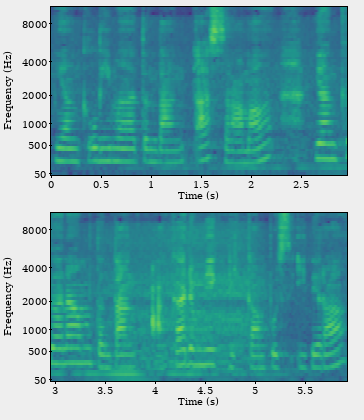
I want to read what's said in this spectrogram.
Yang kelima tentang asrama, yang keenam tentang akademik di kampus ITERA,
